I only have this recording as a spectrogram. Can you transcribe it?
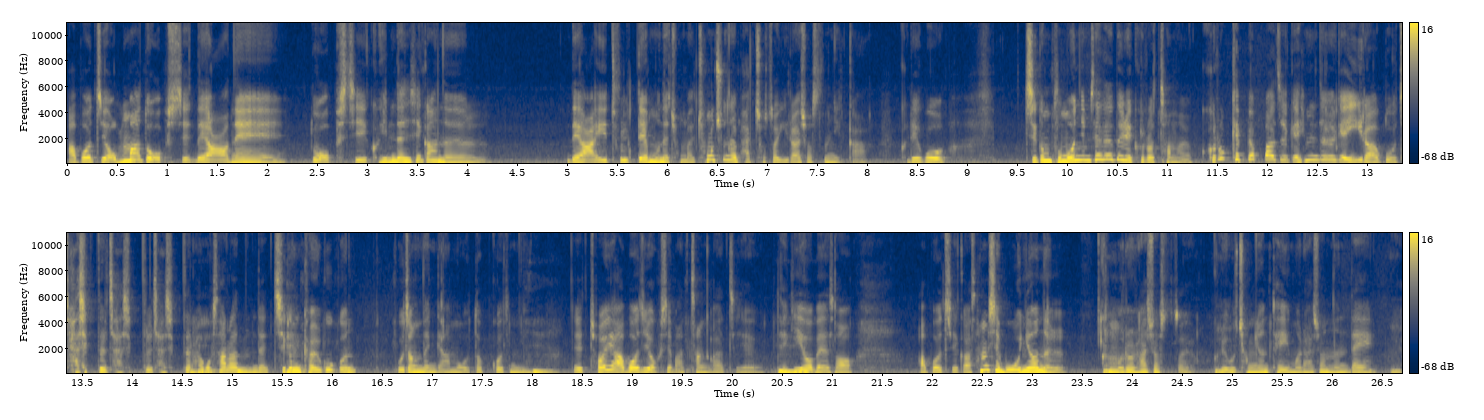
아버지 엄마도 없이 내 아내도 없이 그 힘든 시간을 내 아이 둘 때문에 정말 청춘을 바쳐서 일하셨으니까 그리고 지금 부모님 세대들이 그렇잖아요. 그렇게 뼈 빠지게 힘들게 일하고 자식들 자식들 자식들 하고 음. 살았는데 지금 결국은 보장된 게 아무것도 없거든요. 음, 근데 저희 아버지 역시 마찬가지예요. 대기업에서 아버지가 35년을 근무를 아. 하셨어요. 그리고 네. 정년 퇴임을 하셨는데 네.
